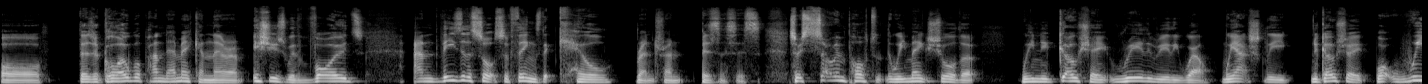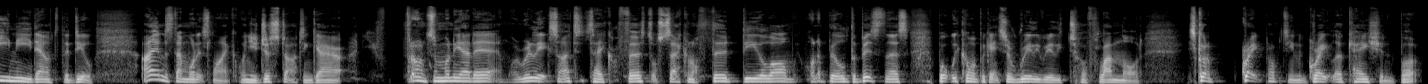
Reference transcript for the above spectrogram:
or there's a global pandemic and there are issues with voids. And these are the sorts of things that kill rent rent businesses. So it's so important that we make sure that we negotiate really, really well. We actually negotiate what we need out of the deal. I understand what it's like when you're just starting out and you've thrown some money at it and we're really excited to take our first or second or third deal on. We want to build the business, but we come up against a really, really tough landlord. He's got a great property in a great location, but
